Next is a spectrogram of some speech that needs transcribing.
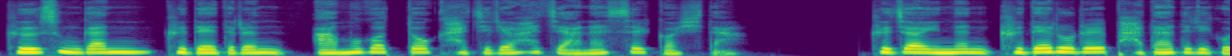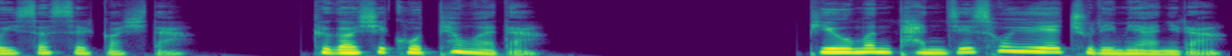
그 순간 그대들은 아무것도 가지려 하지 않았을 것이다. 그저 있는 그대로를 받아들이고 있었을 것이다. 그것이 곧 평화다. 비움은 단지 소유의 줄임이 아니라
